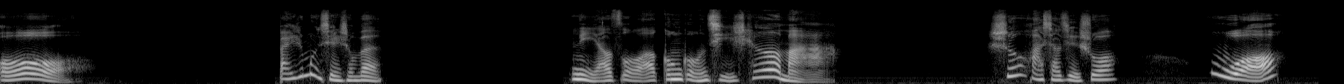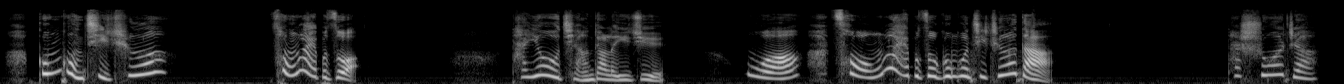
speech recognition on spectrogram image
哦。”白日梦先生问：“你要坐公共汽车吗？”奢华小姐说：“我公共汽车从来不坐。”他又强调了一句：“我从来不坐公共汽车的。”他说着，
